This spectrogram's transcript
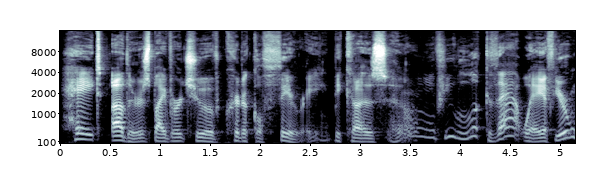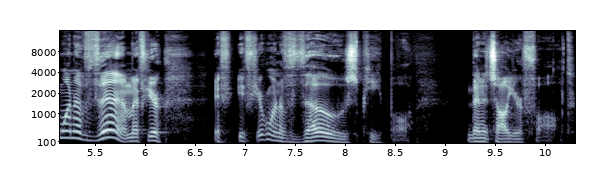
hate others by virtue of critical theory because oh, if you look that way if you're one of them if you're if, if you're one of those people then it's all your fault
